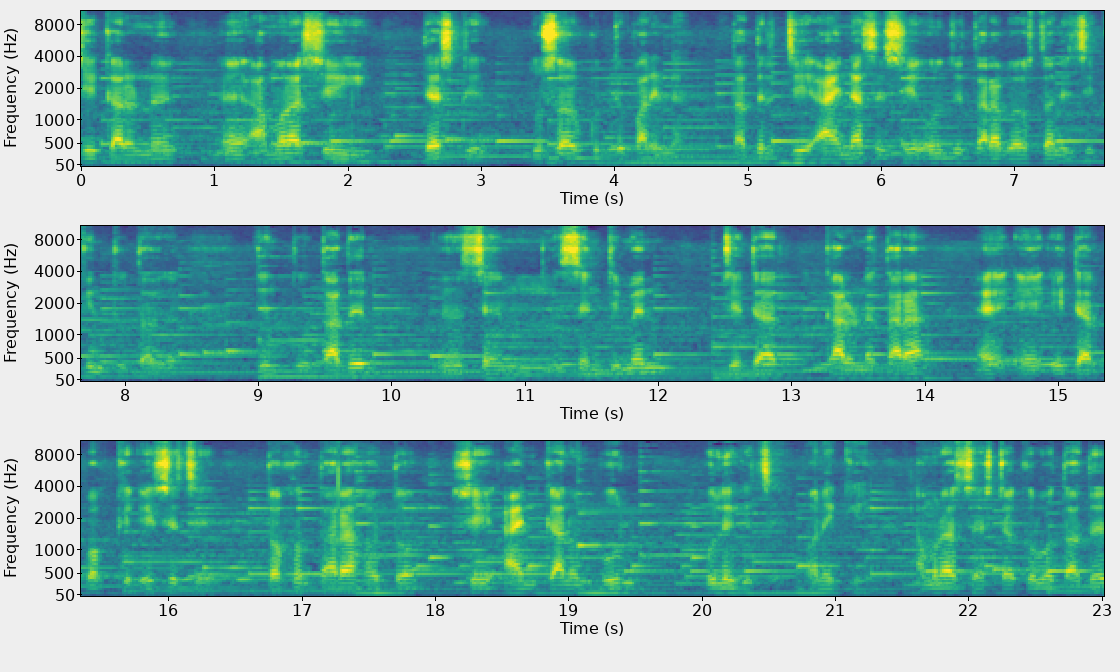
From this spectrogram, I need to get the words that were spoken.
যে কারণে আমরা সেই দেশকে দোষারোপ করতে পারি না। তাদের যে আইন আছে সে অনুযায়ী তারা ব্যবস্থা নিয়েছে, কিন্তু তাদের কিন্তু তাদের সেন্টিমেন্ট যেটার কারণে তারা এটার পক্ষে এসেছে, তখন তারা হয়তো সেই আইন কানুন ভুল ভুলে গেছে অনেকে। আমরা চেষ্টা করব তাদের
